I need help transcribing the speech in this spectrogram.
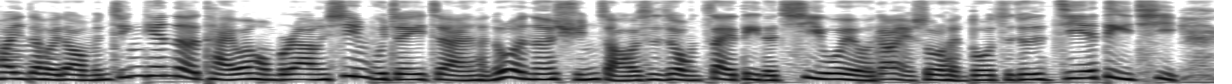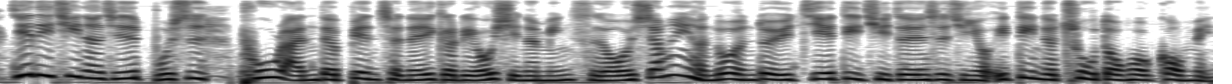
欢迎再回到我们今天的台湾红不让幸福这一站。很多人呢寻找的是这种在地的气味哦。我刚刚也说了很多次，就是接地气。接地气呢，其实不是突然的变成了一个流行的名词哦。我相信很多人对于接地气这件事情有一定的触动或共鸣，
